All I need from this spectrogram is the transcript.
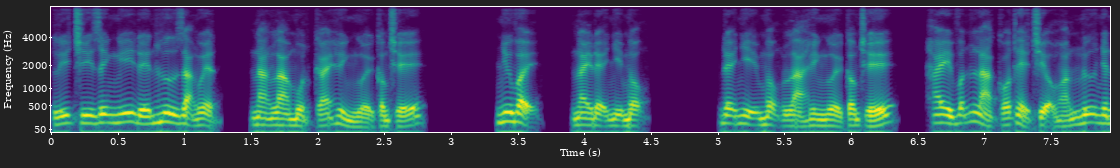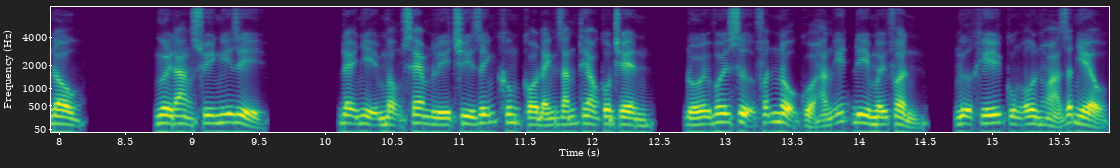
lý trí dĩnh nghĩ đến hư dạ nguyệt, nàng là một cái hình người cấm chế. Như vậy, này đệ nhị mộng, đệ nhị mộng là hình người cấm chế, hay vẫn là có thể triệu hoán nữ nhân đâu? Người đang suy nghĩ gì? Đệ nhị mộng xem lý trí dĩnh không có đánh rắn theo câu trên, đối với sự phẫn nộ của hắn ít đi mấy phần, ngựa khí cũng ôn hòa rất nhiều.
